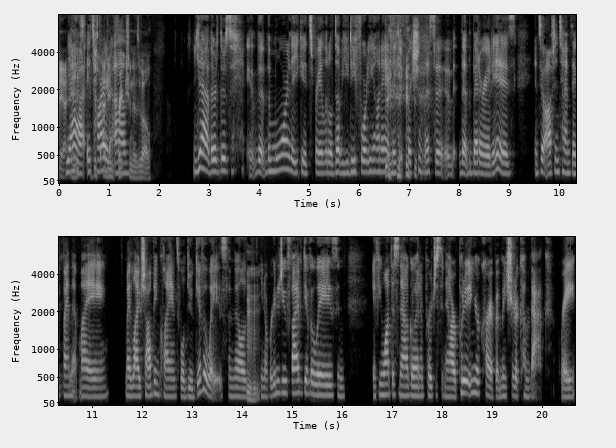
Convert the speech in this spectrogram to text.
Yeah, yeah it's, it's hard. Adding friction um, as well. Yeah, there, there's the the more that you could spray a little WD forty on it and make it frictionless, uh, the, the better it is. And so, oftentimes, I find that my my live shopping clients will do giveaways and they'll, Mhm. you know, we're going to do five giveaways. And if you want this now, go ahead and purchase it now or put it in your cart, but make sure to come back. Right.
